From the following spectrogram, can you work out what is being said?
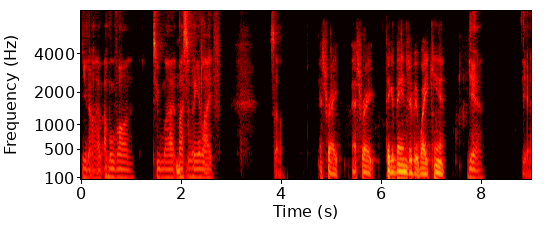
you know I, I move on to my my civilian life. So that's right. That's right. Take advantage of it while you can. Yeah, yeah.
